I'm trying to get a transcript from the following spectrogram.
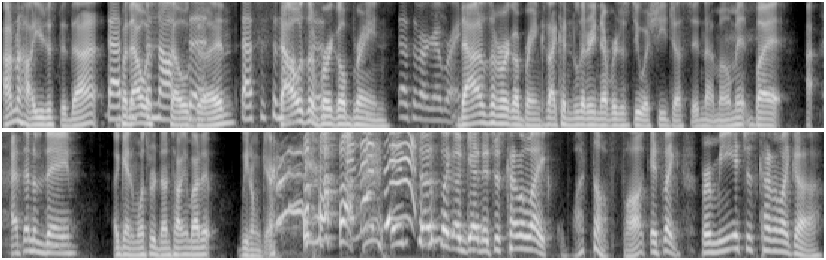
I don't know how you just did that, That's but that was so good. That's a synopsis. That was a Virgo brain. That's a Virgo brain. That was a Virgo brain because I could literally never just do what she just did in that moment. But uh, at the end of the day, again, once we're done talking about it, we don't care. and that's it's just like again, it's just kind of like what the fuck. It's like for me, it's just kind of like a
